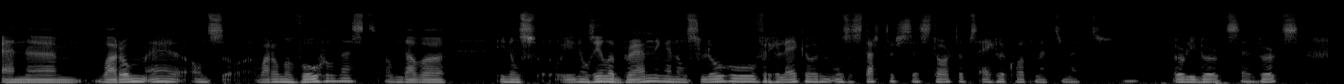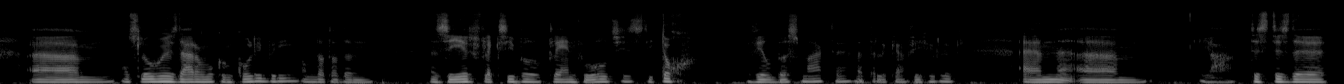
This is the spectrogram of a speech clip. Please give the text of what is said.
en um, waarom, ons, waarom een vogelnest? Omdat we in ons, in ons hele branding en ons logo vergelijken we onze starters, startups, eigenlijk wat met, met early birds, birds. Um, ons logo is daarom ook een colibri, omdat dat een, zeer flexibel klein vogeltje is, die toch veel bus maakt, letterlijk en figuurlijk. En um, ja, het is, het, is de,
